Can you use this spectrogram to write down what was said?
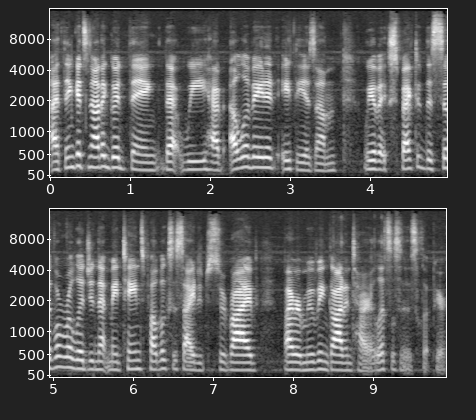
I think it's not a good thing that we have elevated atheism. We have expected the civil religion that maintains public society to survive by removing God entirely. Let's listen to this clip here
